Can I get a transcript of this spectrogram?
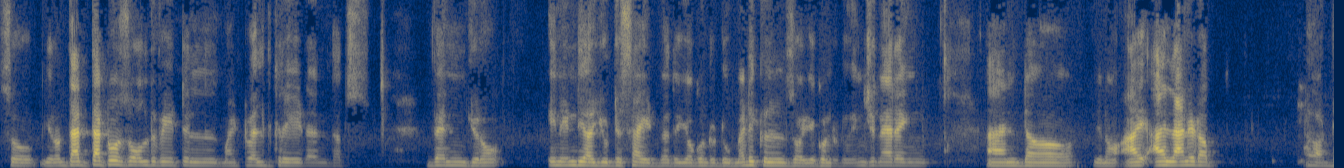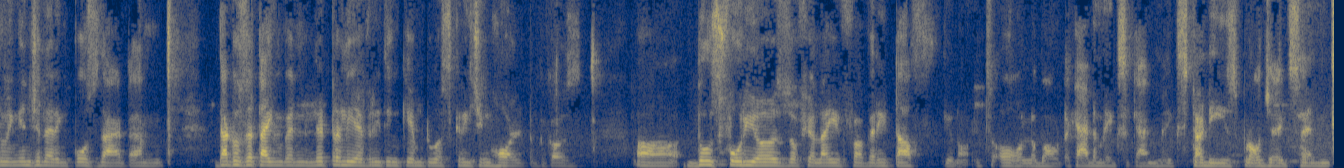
so you know that that was all the way till my 12th grade. And that's when you know in india you decide whether you're going to do medicals or you're going to do engineering. And uh, you know i i landed up uh, doing engineering post that. And that was the time when literally everything came to a screeching halt because uh, those four years of your life are very tough you know. It's all about academics academics studies projects and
